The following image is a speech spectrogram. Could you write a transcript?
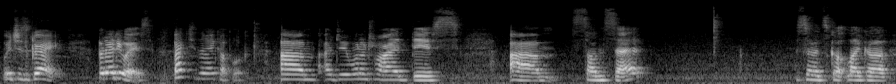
which is great. But anyways back to the makeup look. Um, I do want to try this um, sunset. So it's got like a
